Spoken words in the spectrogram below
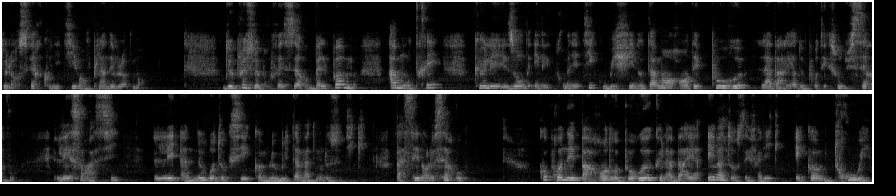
de leur sphère cognitive en plein développement. De plus, le professeur Belpomme a montré que les ondes électromagnétiques, Wi-Fi notamment, rendaient poreux la barrière de protection du cerveau, laissant ainsi les neurotoxiques comme le glutamate monosodique passer dans le cerveau. Comprenez par rendre poreux que la barrière hématocéphalique est comme trouée.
